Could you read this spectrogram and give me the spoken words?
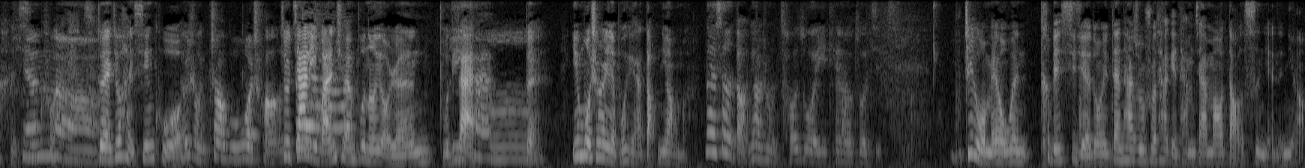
很辛苦啊，对，就很辛苦有一，种照顾卧床，就家里完全不能有人不在，对，因为陌生人也不会给他导尿嘛。那像导尿这种操作，一天要做几次？这个我没有问特别细节的东西，但他就是说他给他们家猫导了四年的尿。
